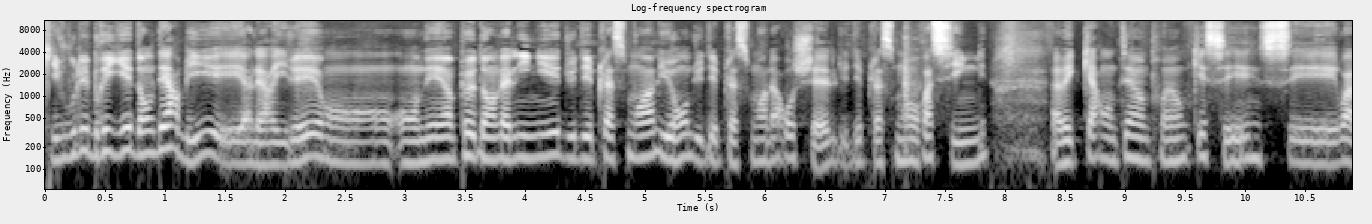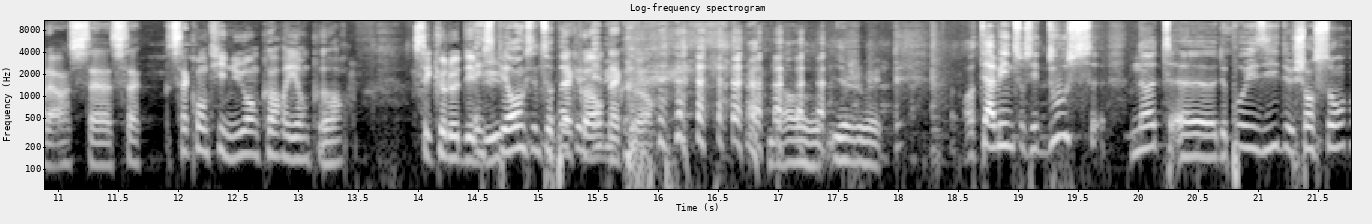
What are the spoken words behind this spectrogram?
qui voulait briller dans le derby. Et à l'arrivée, on, on est un peu dans la lignée du déplacement à Lyon, du déplacement à La Rochelle, du déplacement au Racing, avec 41 points encaissés. C'est voilà, ça, ça, ça continue encore et encore. C'est que le début. Espérons que ce ne soit pas que le D'accord, début. quoi. d'accord. Bravo, bien joué. On termine sur ces douces notes euh, de poésie, de chansons.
